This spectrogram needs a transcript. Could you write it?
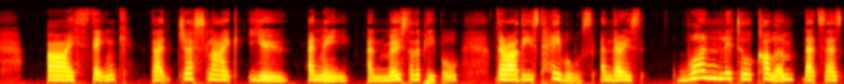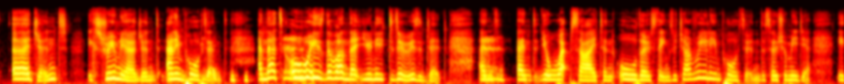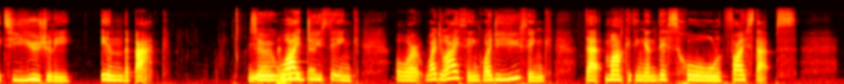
I think that just like you and me and most other people, there are these tables, and there is one little column that says urgent, extremely urgent, and important. And that's always the one that you need to do, isn't it? And and your website and all those things, which are really important, the social media, it's usually in the back. So Yeah, why do you think, or why do I think, why do you think that marketing and this whole five steps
